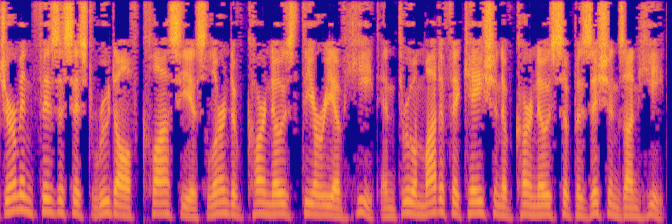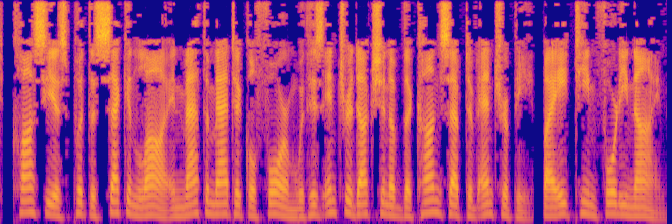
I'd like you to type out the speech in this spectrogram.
German physicist Rudolf Clausius learned of Carnot's theory of heat and through a modification of Carnot's suppositions on heat, Clausius put the second law in mathematical form with his introduction of the concept of entropy. By 1849,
